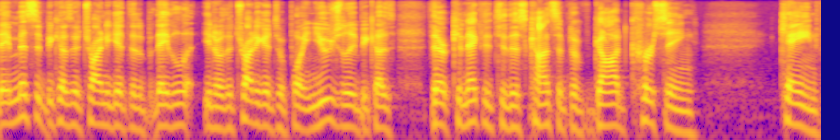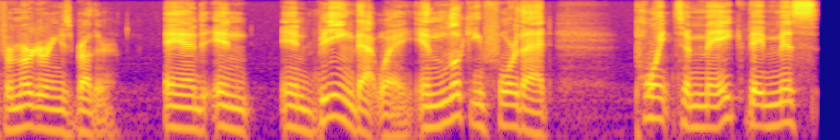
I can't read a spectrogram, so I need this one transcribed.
They miss it because they're trying to get to the they you know they're trying to get to a point. Usually because they're connected to this concept of God cursing Cain for murdering his brother, and in in being that way, in looking for that point to make, they miss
